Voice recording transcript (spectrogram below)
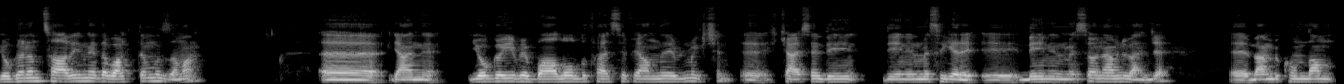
Yoganın tarihine de baktığımız zaman eee, yani yogayı ve bağlı olduğu felsefeyi anlayabilmek için eee, hikâyesine değin değinilmesi gere eee, değinilmesi önemli bence. Eee, ben bir konudan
